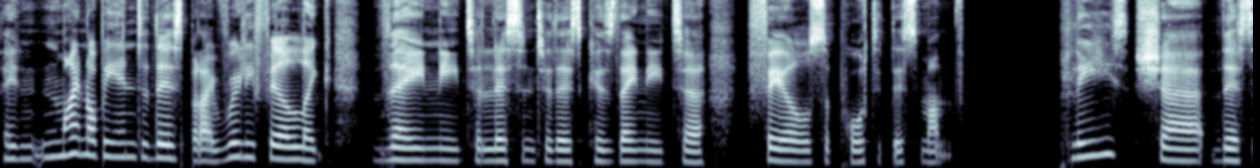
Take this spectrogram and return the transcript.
they might not be into this, but I really feel like they need to listen to this because they need to feel supported this month. Please share this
